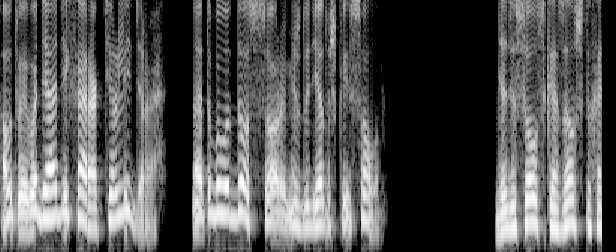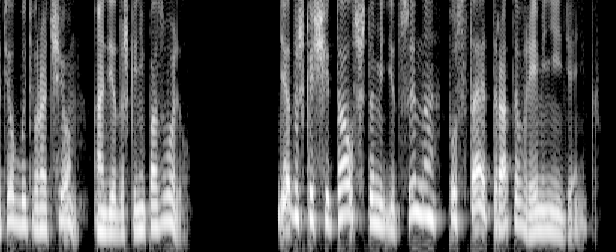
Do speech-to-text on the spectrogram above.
а у твоего дяди характер лидера. Но это было до ссоры между дедушкой и Солом. Дядя Сол сказал, что хотел быть врачом, а дедушка не позволил. Дедушка считал, что медицина — пустая трата времени и денег.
